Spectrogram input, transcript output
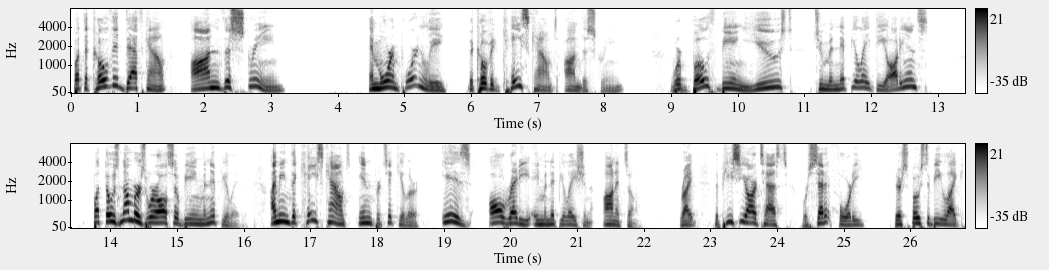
but the COVID death count on the screen, and more importantly, the COVID case count on the screen, were both being used to manipulate the audience, but those numbers were also being manipulated. I mean, the case count in particular is already a manipulation on its own, right? The PCR tests were set at 40. They're supposed to be like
